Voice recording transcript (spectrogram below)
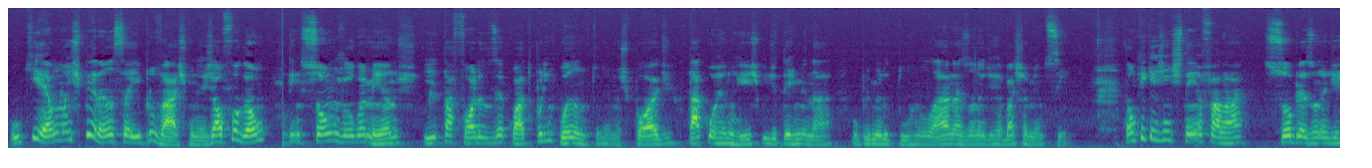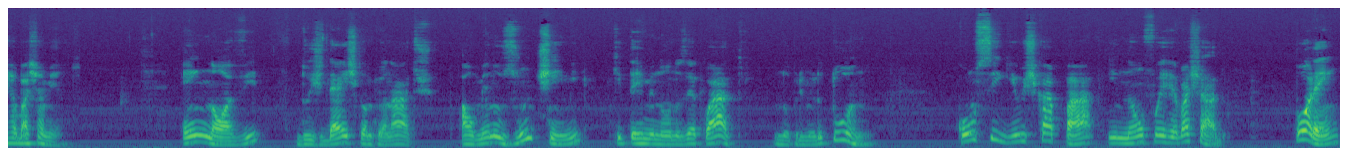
O que é uma esperança aí para o Vasco. Né? Já o Fogão tem só um jogo a menos e está fora do Z4 por enquanto, né? mas pode estar tá correndo risco de terminar o primeiro turno lá na zona de rebaixamento, sim. Então o que, que a gente tem a falar sobre a zona de rebaixamento? Em nove dos dez campeonatos, ao menos um time que terminou no Z4 no primeiro turno conseguiu escapar e não foi rebaixado. Porém,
